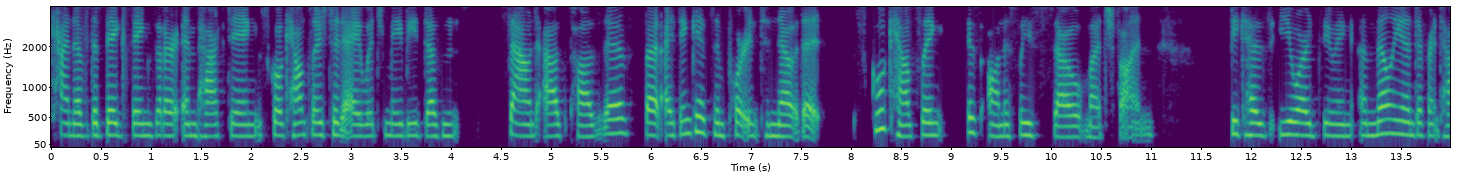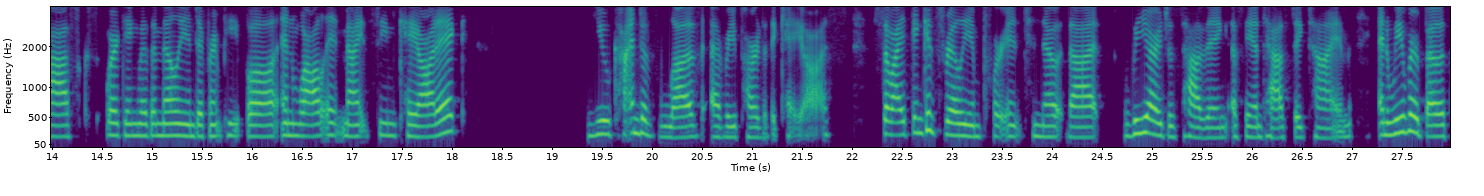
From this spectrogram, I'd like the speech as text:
kind of the big things that are impacting school counselors today, which maybe doesn't sound as positive. But I think it's important to note that school counseling is honestly so much fun because you are doing a million different tasks, working with a million different people. And while it might seem chaotic, you kind of love every part of the chaos. So I think it's really important to note that we are just having a fantastic time. And we were both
